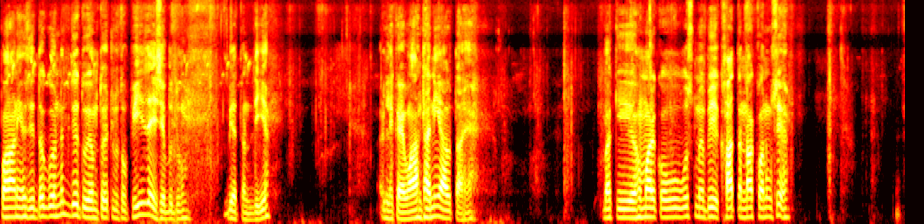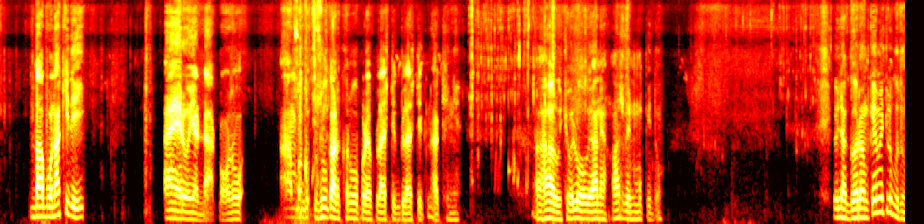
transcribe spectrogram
પાણી હજી દગો નથી દેતું, એમ તો એટલું તો પી જાય છે બધું, બે ત્રણ દીએ. लेके वाधा नहीं आता है। बाकी हमारे को उसमें भी खातर नाखन उसे दाबो नाखी दे आरो या डाको तो आम जुगाड़ करवो पड़े प्लास्टिक प्लास्टिक नाखी ने हारू चोलो आने हाँस बीन मूकी दू। पेला गरम केम एटलू बधु?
